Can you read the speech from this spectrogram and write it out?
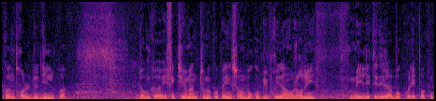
contrôle de deal. Quoi. Donc euh, effectivement, tous nos copains sont beaucoup plus prudents aujourd'hui, mais ils l'étaient déjà beaucoup à l'époque. Hein.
